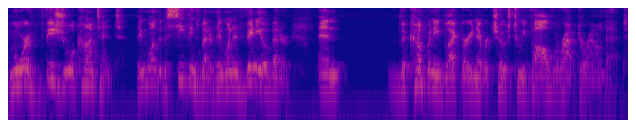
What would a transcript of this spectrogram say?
more visual content. They wanted to see things better. They wanted video better. And the company BlackBerry never chose to evolve wrapped around that.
